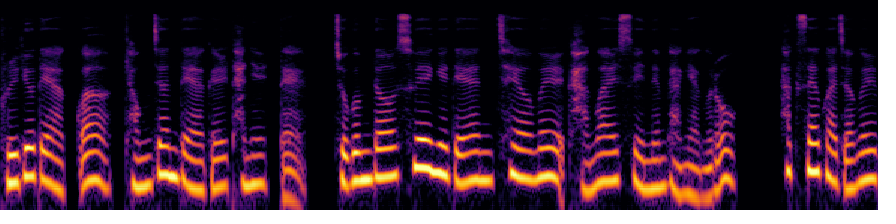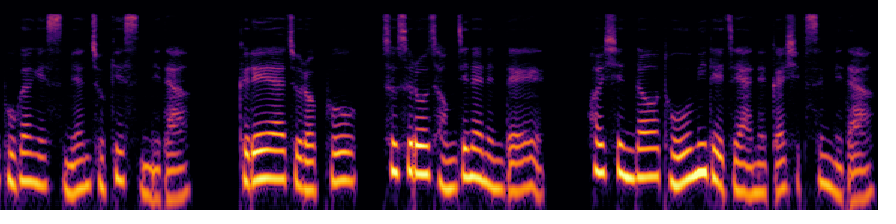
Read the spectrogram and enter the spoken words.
불교대학과 경전대학을 다닐 때 조금 더 수행에 대한 체험을 강화할 수 있는 방향으로 학사 과정을 보강했으면 좋겠습니다. 그래야 졸업 후 스스로 정진하는데 훨씬 더 도움이 되지 않을까 싶습니다.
